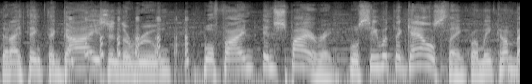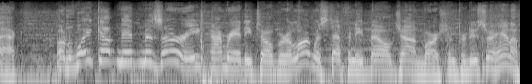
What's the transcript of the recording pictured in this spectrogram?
that I think the guys in the room will find inspiring. We'll see what the gals think when we come back on Wake Up Mid Missouri. I'm Randy Tobler, along with Stephanie Bell, John Marsh, and producer Hannah.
